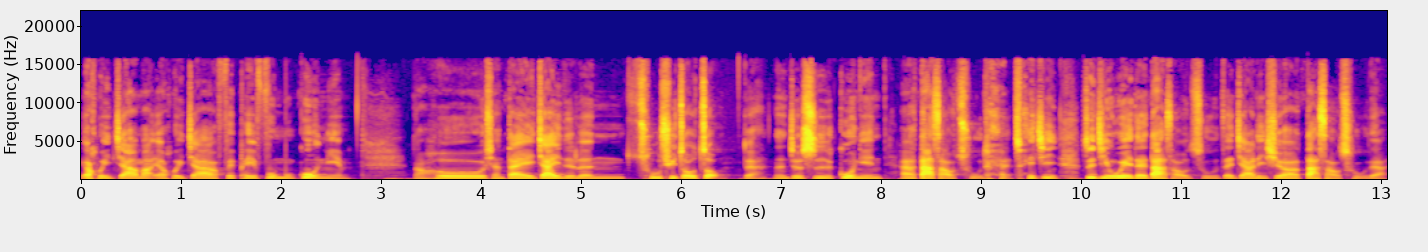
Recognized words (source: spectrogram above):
要回家嘛，要回家陪陪父母过年。然后想带家里的人出去走走，对啊，那就是过年还要大扫除的。最近最近我也在大扫除，在家里需要大扫除的。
